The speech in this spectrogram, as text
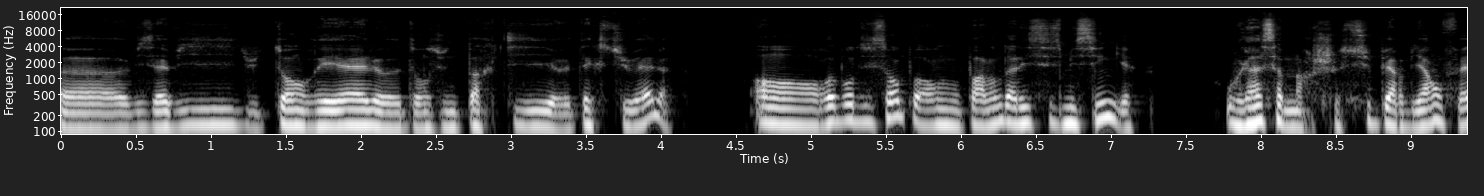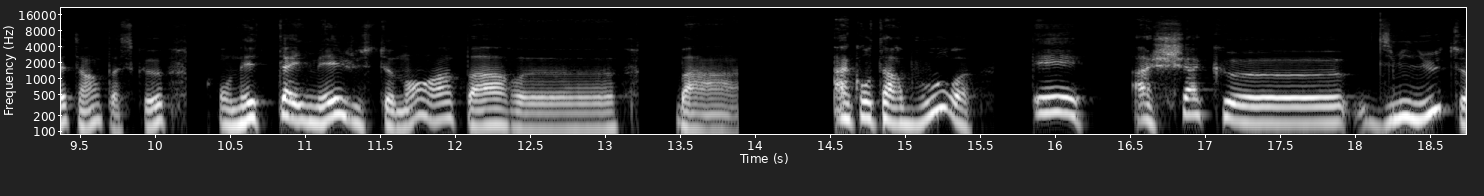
euh, vis-à-vis du temps réel euh, dans une partie euh, textuelle, en rebondissant en parlant d'Alice is Missing, où là ça marche super bien en fait, hein, parce que on est timé justement hein, par euh, ben, un compte à rebours et à chaque euh, 10 minutes,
